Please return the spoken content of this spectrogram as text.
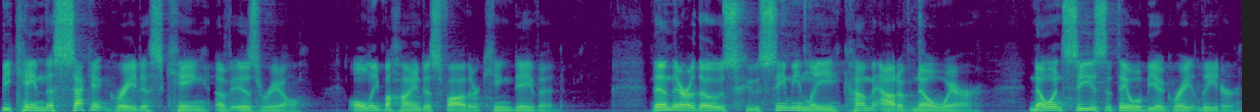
became the second greatest king of Israel, only behind his father, King David. Then there are those who seemingly come out of nowhere. No one sees that they will be a great leader.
